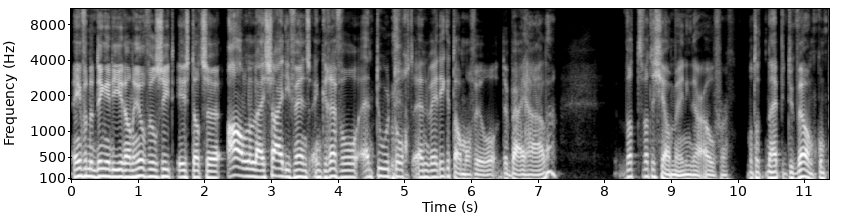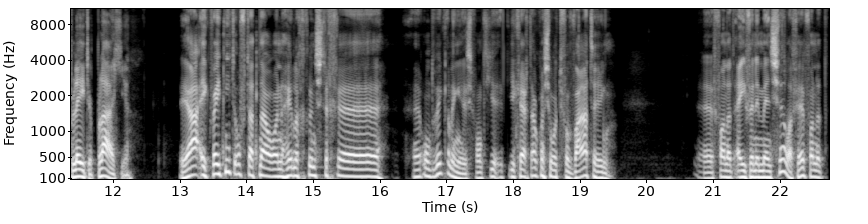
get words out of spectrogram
Een van de dingen die je dan heel veel ziet, is dat ze allerlei side events en gravel en toertocht en weet ik het allemaal veel erbij halen. Wat, wat is jouw mening daarover? Want dat, dan heb je natuurlijk wel een completer plaatje. Ja, ik weet niet of dat nou een hele gunstige eh, ontwikkeling is. Want je, je krijgt ook een soort verwatering eh, van het evenement zelf. Hè? Van het,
